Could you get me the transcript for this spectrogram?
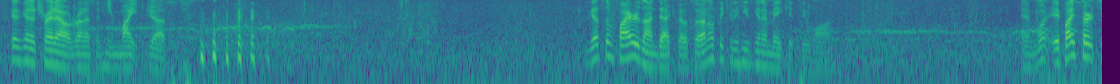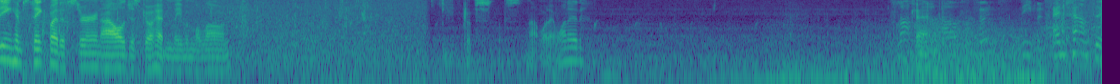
This guy's gonna try to outrun us, and he might just. got some fires on deck, though, so I don't think that he's gonna make it too long. And what, if I start seeing him sink by the stern, I'll just go ahead and leave him alone. Oops, that's not what I wanted. Okay. auf 5, 7. Entfernt sich.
